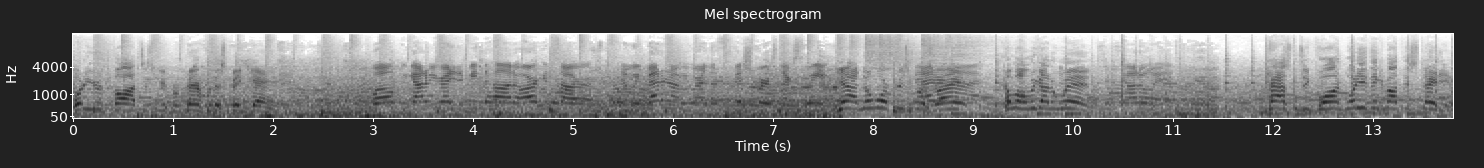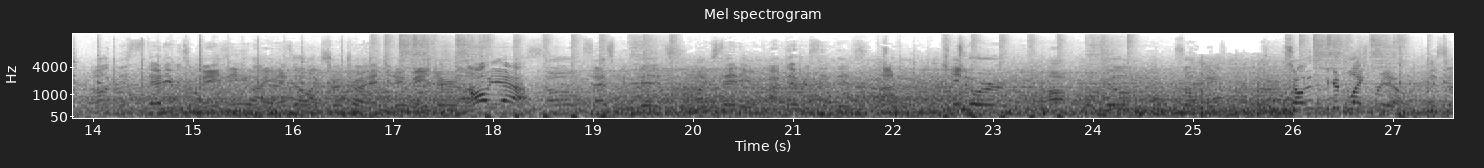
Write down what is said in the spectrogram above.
What are your thoughts as we prepare for this big game? Well, we gotta be ready to beat the hell out of Arkansas, and we better not be wearing those fish furs next week. Yeah, no more fish furs, right? not. Come on, we gotta win. Gotta and Quan, what do you think about this stadium? Oh, this stadium is amazing. Like it's a like structural engineering major. Like, Oh yeah. so obsessed with this like stadium. I've never seen this kind of indoor uh, football field. It's so amazing. So this is a good place for you. Yes, sir.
